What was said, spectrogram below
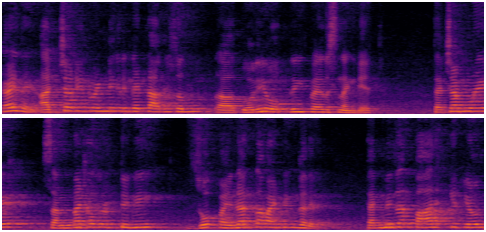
काही नाही. आजच्या टी ट्वेंटी क्रिकेटला अनुसरून दोन्ही ओपनिंग प्लेयर्स नाही आहेत त्याच्यामुळे संघाच्या दृष्टीने जो पहिल्यांदा बॅटिंग करेल त्यांनी जर पार घेऊन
